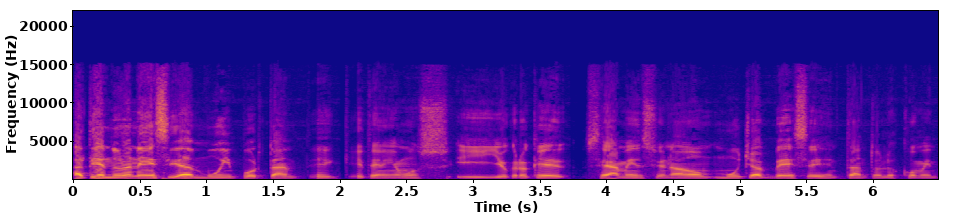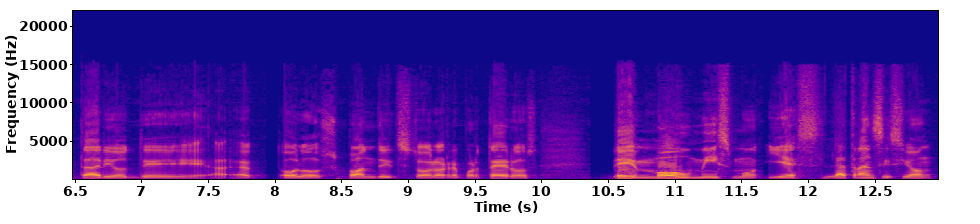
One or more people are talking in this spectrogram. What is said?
Atiende una necesidad muy importante que tenemos y yo creo que se ha mencionado muchas veces, tanto en los comentarios de todos los pundits, todos los reporteros, de Moe mismo, y es la transición.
